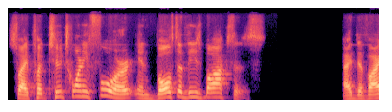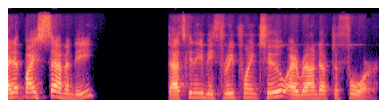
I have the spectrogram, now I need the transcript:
So I put 224 in both of these boxes. I divide it by 70. That's going to give me 3.2. I round up to 4.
